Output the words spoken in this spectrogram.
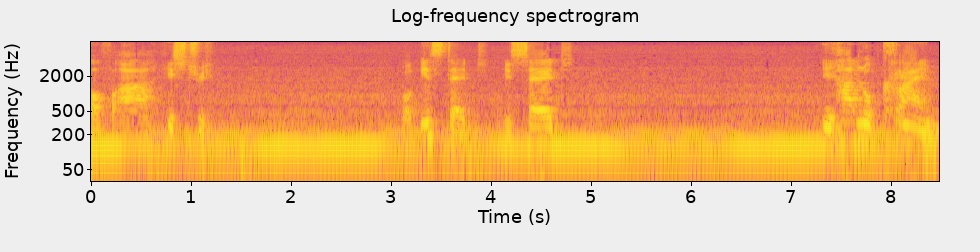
of our history. But instead, he said he had no crime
